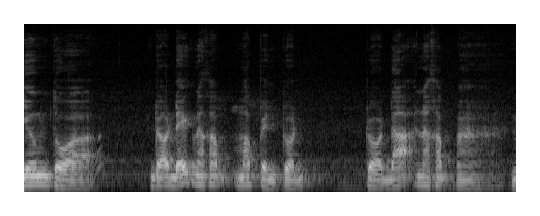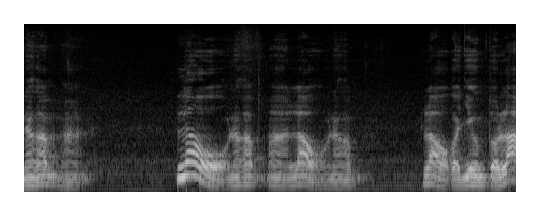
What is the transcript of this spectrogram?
ยืมตัวดอเด็กนะครับ มาเป็นตัวตัวดะนะครับ อ่านะครับอ่า เล่านะครับอ่าเล่านะครับเล่าก็ยืมตัวละ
